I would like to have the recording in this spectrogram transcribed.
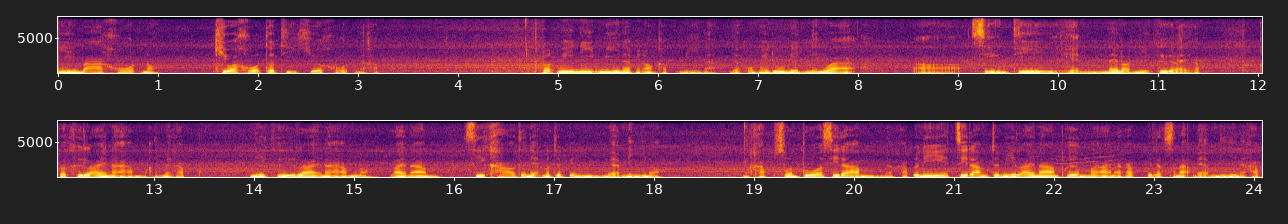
มีบาร์โค้ดเนาะ QR code โทษที QR code นะครับ รถมีนี่มีนะพี่น้องครับมีนะ เดี๋ยวผมให้ดูนิดนึงว่าสิ่งที่เห็นในรถนี้คืออะไรครับ ก็คือลายน้ำเห็นไหมครับ นี่คือลายน้ำเนาะลายน้ำสีขาวตัวเนี้ยมันจะเป็นแบบนี้เนาะนะครับ ส่วนตัวสีดำนะครับ ตัวนี้สีดำจะมีลายน้ำเพิ่มมานะครับ เป็นลักษณะแบบนี้นะครับ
